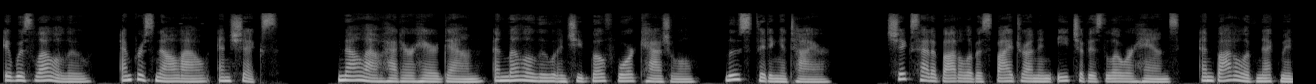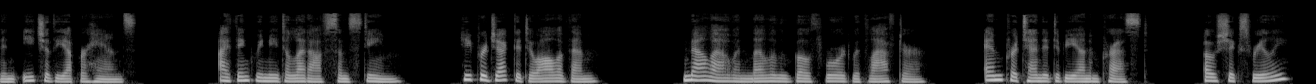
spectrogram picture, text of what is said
it was Lelalu, Empress Nalau, and Shix. Nalau had her hair down, and Lelalu and she both wore casual, loose fitting attire. Shix had a bottle of Espydron in each of his lower hands, and bottle of Nekmid in each of the upper hands. I think we need to let off some steam. He projected to all of them. Nalau and Lelalu both roared with laughter. M pretended to be unimpressed. Oh, Shix, really?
